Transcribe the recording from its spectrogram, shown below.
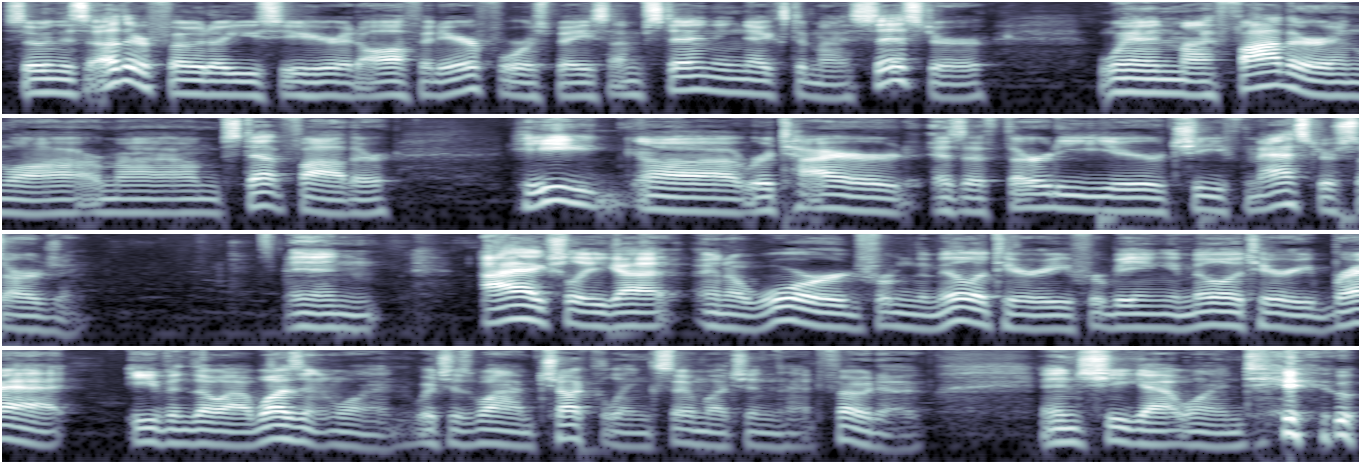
So in this other photo you see here at Offutt Air Force Base, I'm standing next to my sister when my father-in-law or my um, stepfather he uh, retired as a 30-year chief master sergeant and i actually got an award from the military for being a military brat even though i wasn't one which is why i'm chuckling so much in that photo and she got one too.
